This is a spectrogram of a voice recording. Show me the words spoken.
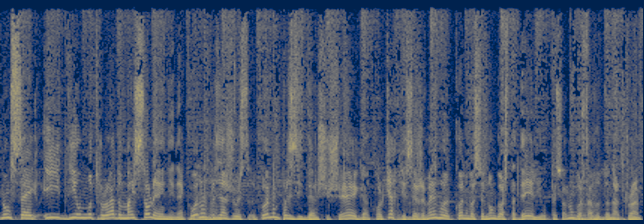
não sei. E de um outro lado, mais solene, né? Quando, uhum. um, presidente, quando um presidente chega, qualquer que uhum. seja, mesmo quando você não gosta dele, o pessoal não gostava uhum. do Donald Trump,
